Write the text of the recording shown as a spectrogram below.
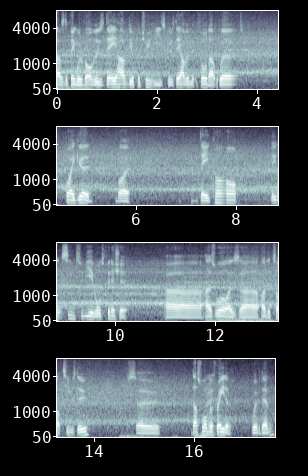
That's the thing with Rovers. They have the opportunities because they have a midfield that works quite good, but they can't. They don't seem to be able to finish it uh, as well as uh, other top teams do. So that's what I'm afraid of with them.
